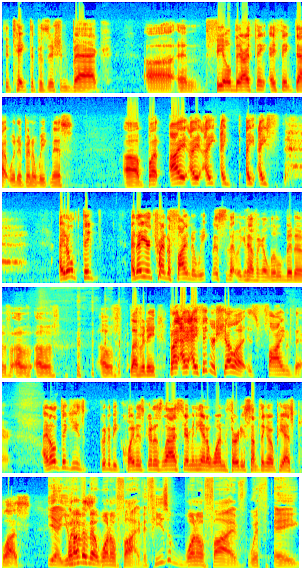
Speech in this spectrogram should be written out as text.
to take the position back uh, and field there, I think I think that would have been a weakness. Uh, but I I, I I I I don't think I know you're trying to find a weakness so that we can have like a little bit of of of, of levity, but I, I think Urshela is fine there. I don't think he's going to be quite as good as last year. I mean, he had a 130 something OPS plus. Yeah, you have him at 105. If he's a 105 with a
